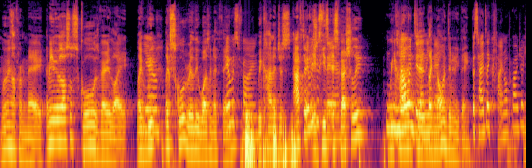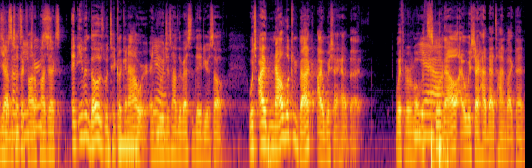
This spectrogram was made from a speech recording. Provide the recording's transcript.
Moving on from May. I mean, it was also school was very light. Like Yeah. we like school really wasn't a thing. It was fine. We kind of just after It just APs there. especially, we No kind one of did did, like no one did anything. Besides like final projects. Yeah, besides like teachers, final projects, and even those would take like an hour, and you would just have the rest of the day to yourself. Which I now looking back, I wish I had that. With remote with school now, I wish I had that time back then.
